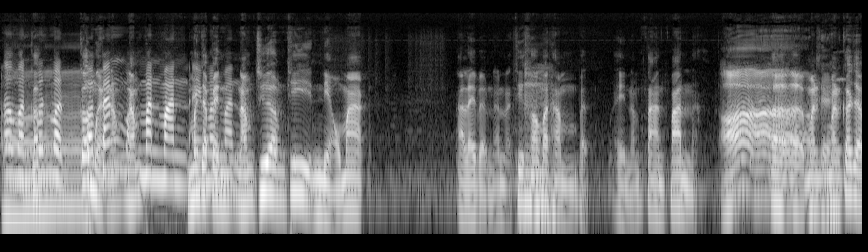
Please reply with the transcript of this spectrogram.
เออมันมันเหมือนก็เหมือนแป้งน้ำมันมันมันจะเป็นไอ้น้ำเชื่อมที่เหนียวมาก อะไรแบบนั้นอะที่เขามาทำแบบไอ้น้ำตาลปั้นอะอ๋อเออเออมันโอเคมันก็จะ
